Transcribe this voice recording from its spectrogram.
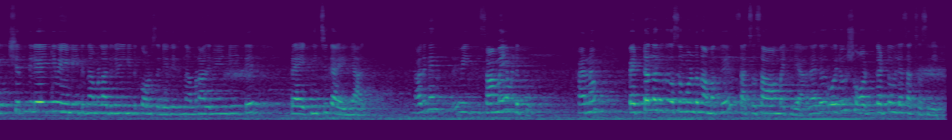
ലക്ഷ്യത്തിലേക്ക് വേണ്ടിയിട്ട് നമ്മൾ അതിന് വേണ്ടിയിട്ട് കോൺസെൻട്രേറ്റ് ചെയ്ത് നമ്മൾ അതിന് വേണ്ടിയിട്ട് പ്രയത്നിച്ച് കഴിഞ്ഞാൽ അതിന് സമയമെടുക്കും. കാരണം പെട്ടെന്നൊരു ദിവസം കൊണ്ട് നമുക്ക് സക്സസ് ആവാൻ പറ്റില്ല. അതായത് ഒരു ഷോർട്ട് കട്ടും ഇല്ല സക്സസ്സിലേക്ക്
